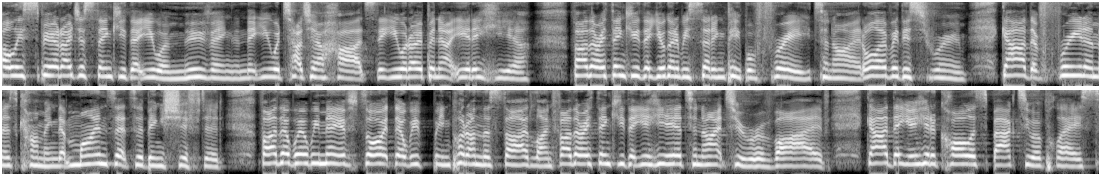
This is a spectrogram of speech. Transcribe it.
Holy Spirit, I just thank you that you are moving and that you would touch our hearts, that you would open our ear to hear. Father, I thank you that you're going to be setting people free tonight, all over this room. God, that freedom is coming, that mindsets are being shifted. Father, where we may have thought that we've been put on the sideline, Father, I thank you that you're here tonight to revive. God, that you're here to call us back to a place.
